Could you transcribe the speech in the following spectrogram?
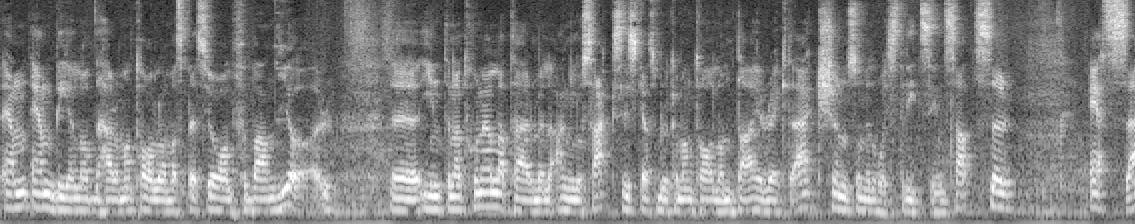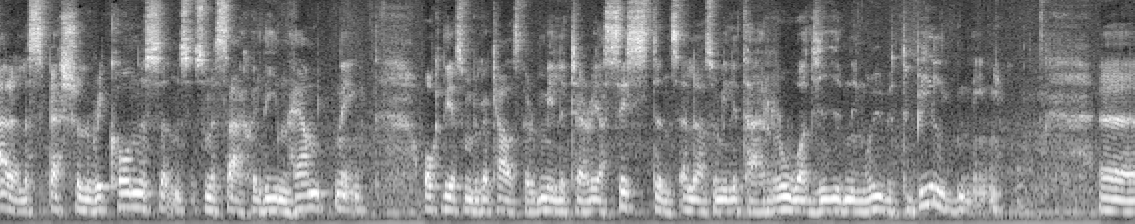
en, en del av det här om man talar om vad specialförband gör. Eh, internationella termer, eller anglosaxiska, så brukar man tala om direct action som är då stridsinsatser. SR eller Special Reconnaissance som är särskild inhämtning. Och det som brukar kallas för Military Assistance eller alltså militär rådgivning och utbildning. Eh,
